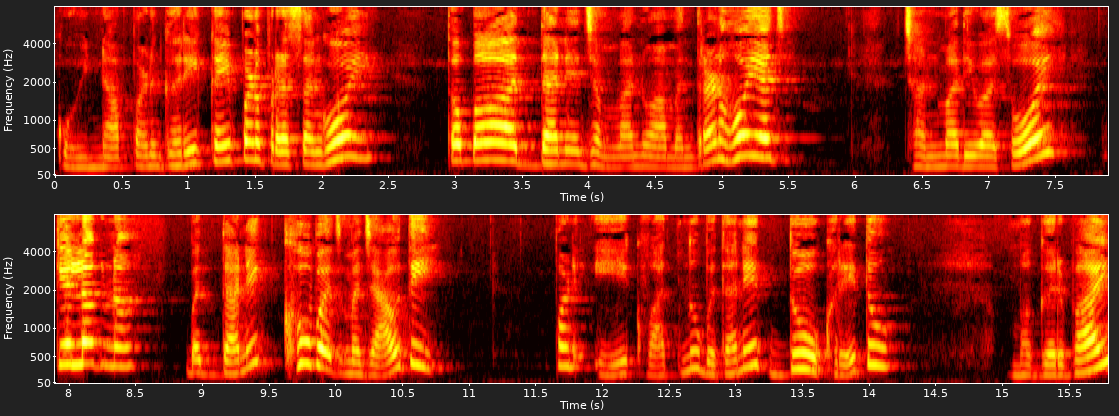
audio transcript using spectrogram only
કોઈના પણ ઘરે કંઈ પણ પ્રસંગ હોય, તો બધાને જમવાનું આમંત્રણ હોય જ. જન્મદિવસ હોય કે લગ્ન, બધાને ખૂબ જ મજા આવતી. પણ એક વાતનું બધાને દુઃખ રહેતું. મગરભાઈ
